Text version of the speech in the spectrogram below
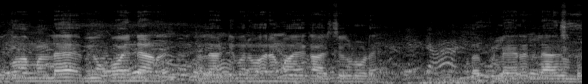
ഇപ്പോൾ നമ്മളുടെ വ്യൂ പോയിന്റ് ആണ്. നല്ല അതിമനോഹരമായ കാഴ്ചകളൂടെ. ഇവിടെ പിള്ളേരെല്ലാവരും ഉണ്ട്.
